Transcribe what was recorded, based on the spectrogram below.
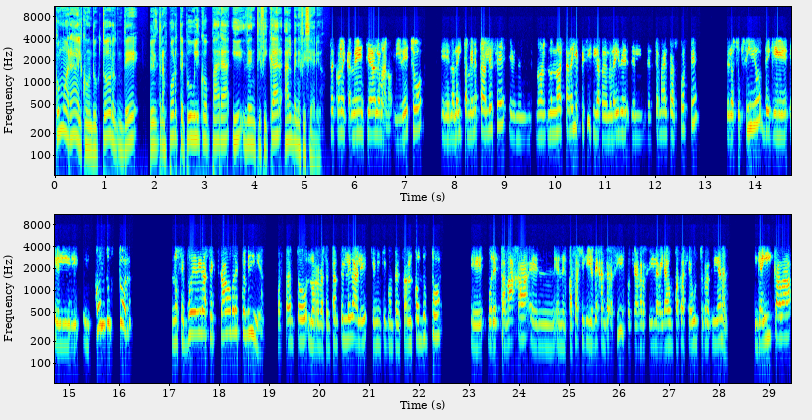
¿Cómo hará el conductor de el transporte público para identificar al beneficiario. Con el carnet de identidad en la mano. Y de hecho, eh, la ley también establece, no, no, esta ley específica, pero la ley del, tema del transporte, de los subsidios, de que el, conductor no se puede ver afectado por esta medida. Por tanto, los representantes legales tienen que compensar al conductor eh, por esta baja en, el pasaje que ellos dejan de recibir, porque van a recibir la mirada de un pasaje adulto cotidiano. Y que ahí cada,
